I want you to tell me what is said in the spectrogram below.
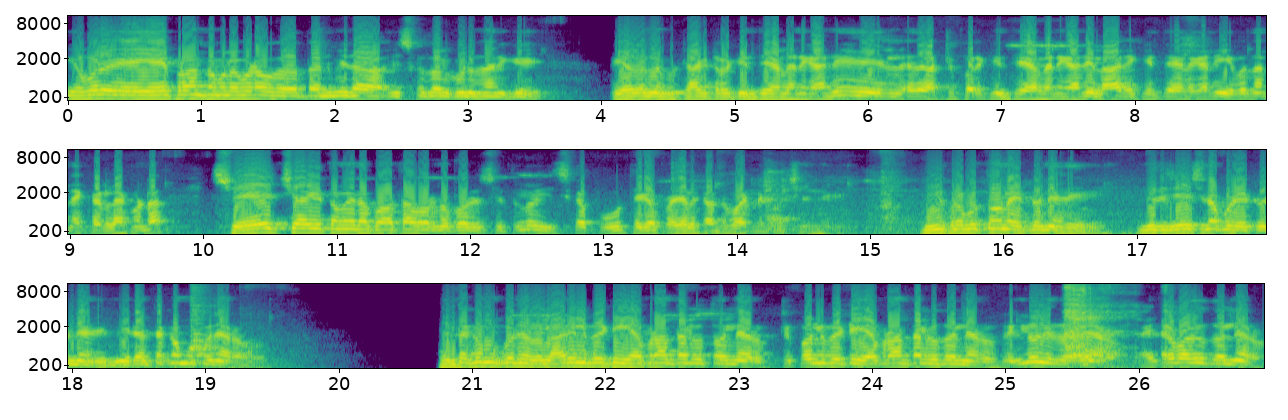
ఎవరు ఏ- ప్రాంతంలో కూడా దాని మీద ఇసుక తోలుకునే దానికి ఏదైనా ట్రాక్టర్ కింద వేయాలని కానీ లేదా ట్రిప్పర్ కింద వేయాలని కానీ లారీ కింద వేయాలి కానీ ఏదైనా ఎక్కడ లేకుండా స్వేచ్ఛాయుతమైన వాతావరణ పరిస్థితుల్లో ఇసుక పూర్తిగా ప్రజలకు అందుబాటులోకి వచ్చింది. మీ ప్రభుత్వంలో ఎట్లున్నది? మీరు చేసినప్పుడు ఎట్లున్నది? మీరు ఎంత కమ్ముకున్నారు? ఎంత కమ్ముకున్నారు? లారీలు పెట్టి ఏ ప్రాంతాలకు తోలినారు? టిప్పర్లు పెట్టి ఏ ప్రాంతాలకు తోలినారు? బెంగళూరుకి తోలినారు? హైదరాబాద్కు తోలినారు?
